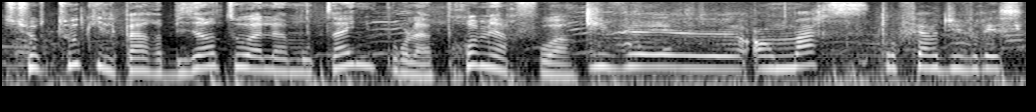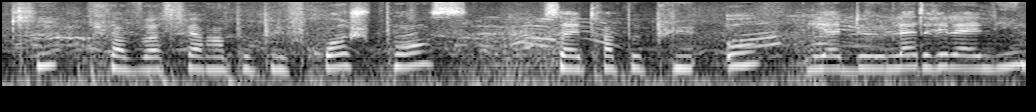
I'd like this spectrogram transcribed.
surtout qu'il part bientôt à la montagne pour la première fois. J'y vais euh, en mars pour faire du vrai ski. Ça va faire un peu plus froid, je pense. Ça va être un peu plus haut. Il y a de l'adrénaline,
